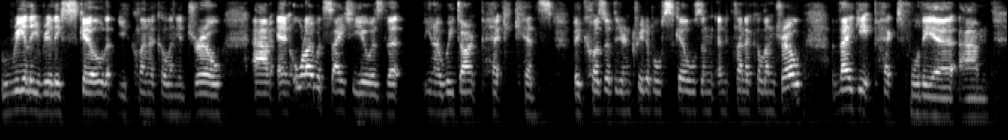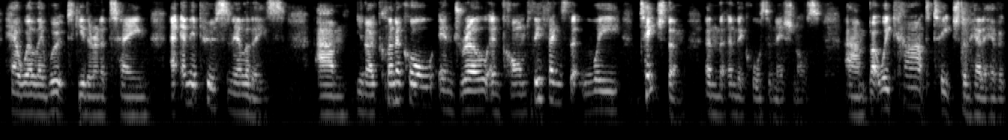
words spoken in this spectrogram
really really skilled at your clinical and your drill. Um, and all i would say to you is that you know we don't pick kids because of their incredible skills in, in clinical and drill. They get picked for their um, how well they work together in a team and, and their personalities Um, you know, clinical and drill and comms, they're things that we teach them in, the, in their course of nationals. Um, but we can't teach them how to have a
